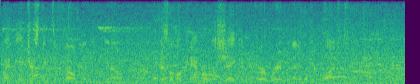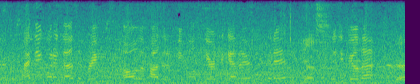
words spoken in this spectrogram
might be interesting to film, and you know, because the whole camera will shake and reverberate with anybody who watches it. I think what it does, it brings all the positive people here together today. Yes, Did you feel that? yes,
